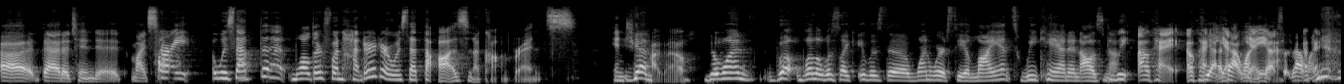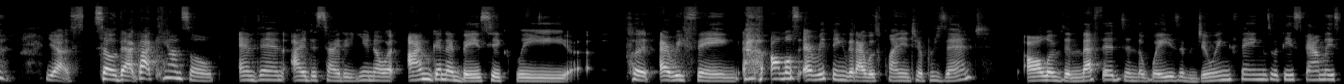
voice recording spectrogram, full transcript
uh, that attended my. Sorry, was that the Waldorf 100 or was that the AWSNA conference? In Chicago. Yeah, the one, well, well, it was like it was the one where it's the Alliance, WECAN, and AWSNA. We okay, okay, yeah, yeah that one, yeah, yeah. that okay. one, yes. So that got canceled, and then I decided, you know what, I'm gonna basically put everything, almost everything that I was planning to present, all of the methods and the ways of doing things with these families,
